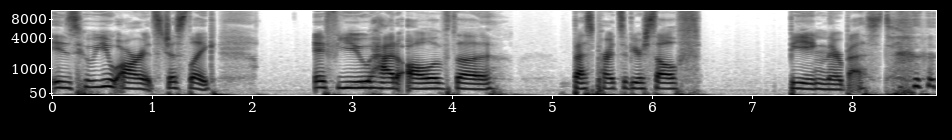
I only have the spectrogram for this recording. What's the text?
is who you are. It's just like if you had all of the best parts of yourself being their best.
